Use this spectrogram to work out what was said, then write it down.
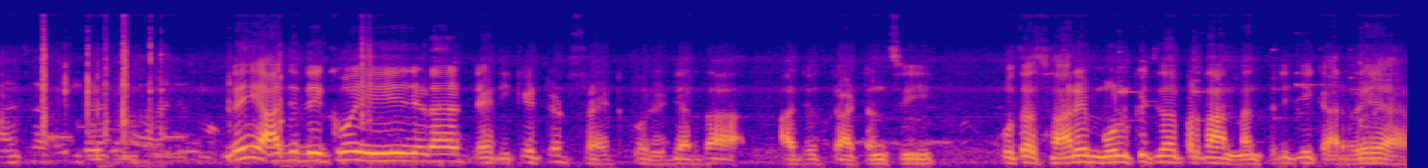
ਹਾਂਜੀ ਸਰ ਕੀ ਕਹਿਣਾ ਚਾਹੁੰਦੇ ਸਰ ਅੱਜ ਇਸ ਮੌਕੇ ਨਹੀਂ ਅੱਜ ਦੇਖੋ ਇਹ ਜਿਹੜਾ ਡੈਡੀਕੇਟਡ ਫਰੈਟ ਕੋਰੀਡੋਰ ਦਾ ਅੱਜ ਉਦਘਾਟਨ ਸੀ ਉਹ ਤਾਂ ਸਾਰੇ ਮੁਲਕ 'ਚ ਦਾ ਪ੍ਰਧਾਨ ਮੰਤਰੀ ਜੀ ਕਰ ਰਹੇ ਆ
